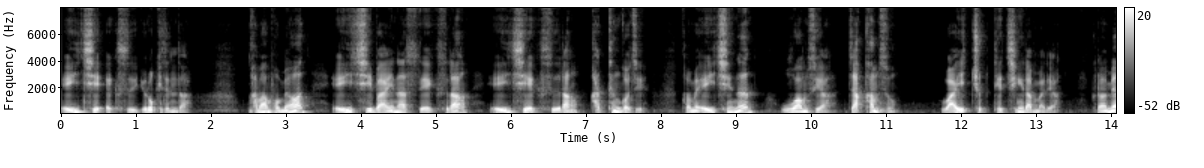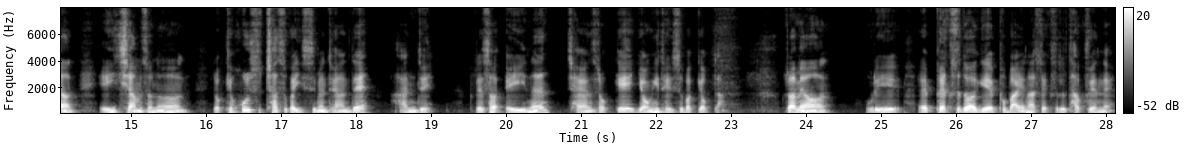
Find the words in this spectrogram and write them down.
hx 이렇게 된다. 가만 보면 h-x랑 hx랑 같은 거지. 그러면 h는 우함수야. 짝함수. y축 대칭이란 말이야. 그러면 h함수는 이렇게 홀수 차수가 있으면 되는데 안 돼. 그래서 a는 자연스럽게 0이 될 수밖에 없다. 그러면 우리 fx 더하기 f-x를 다 구했네.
